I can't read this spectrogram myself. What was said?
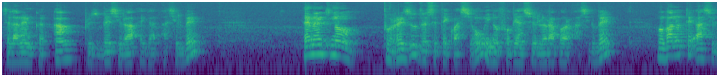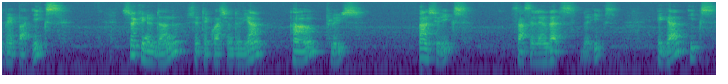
c'est la même que 1 plus B sur A égale A sur B. Et maintenant, pour résoudre cette équation, il nous faut bien sûr le rapport A sur B. On va noter A sur B par X, ce qui nous donne, cette équation devient 1 plus 1 sur X, ça c'est l'inverse de X, égale X.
